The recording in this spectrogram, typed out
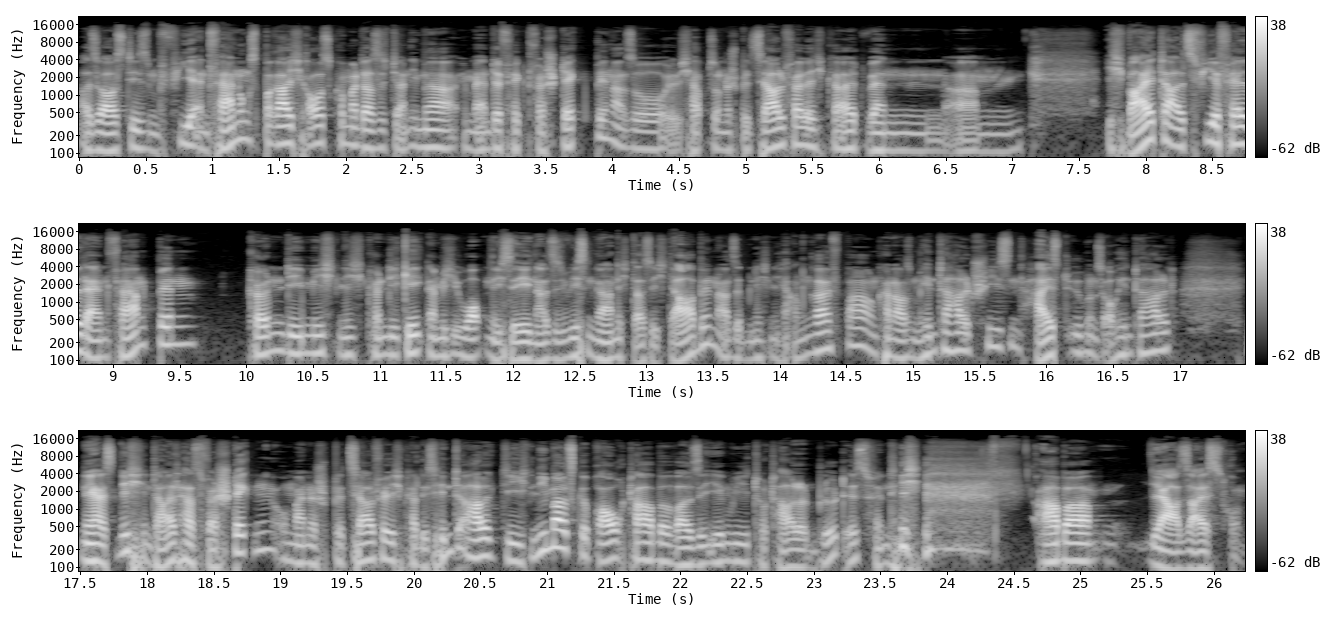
also aus diesem vier Entfernungsbereich rauskomme, dass ich dann immer im Endeffekt versteckt bin. Also ich habe so eine Spezialfertigkeit, wenn ähm, ich weiter als vier Felder entfernt bin, können die mich nicht, können die Gegner mich überhaupt nicht sehen. Also die wissen gar nicht, dass ich da bin, also bin ich nicht angreifbar und kann aus dem Hinterhalt schießen. Heißt übrigens auch Hinterhalt. Nee, heißt nicht Hinterhalt, heißt Verstecken und meine Spezialfähigkeit ist Hinterhalt, die ich niemals gebraucht habe, weil sie irgendwie total blöd ist, finde ich. Aber ja, sei es drum.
